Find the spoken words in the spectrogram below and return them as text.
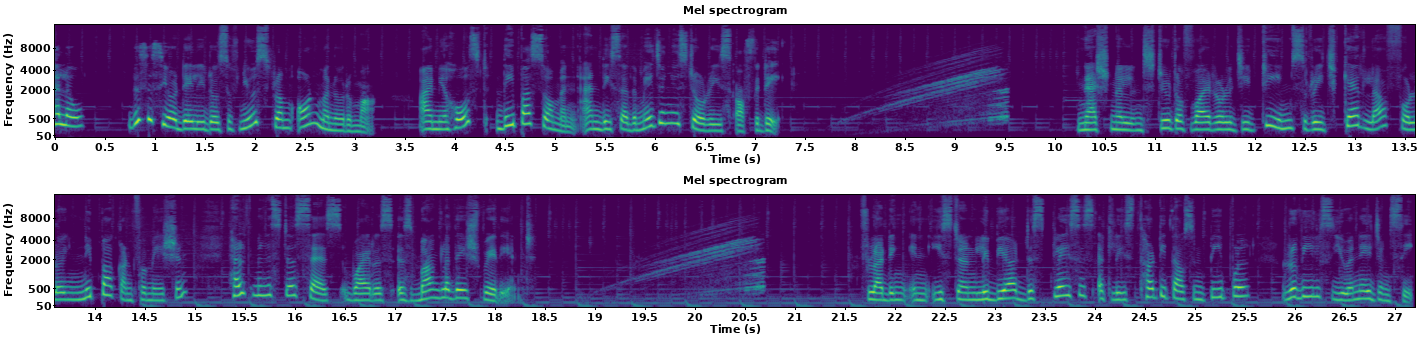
Hello, this is your daily dose of news from Onmanorama. I'm your host, Deepa Soman, and these are the major news stories of the day. National Institute of Virology teams reach Kerala following Nipah confirmation. Health Minister says virus is Bangladesh variant. Flooding in eastern Libya displaces at least 30,000 people, reveals UN agency.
